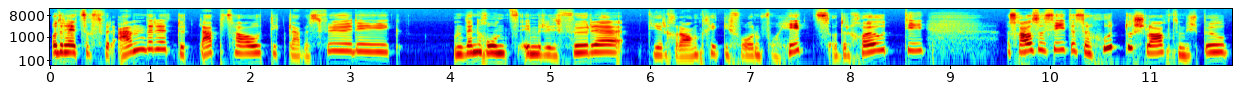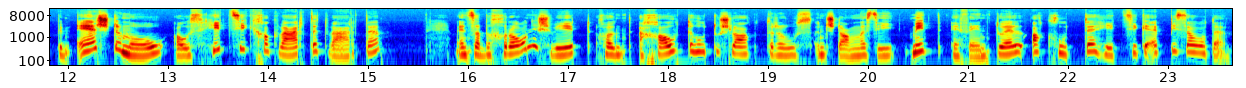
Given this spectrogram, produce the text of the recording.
Oder hat sich verändert durch die Lebenshaltung, die Lebensführung und dann kommt es immer wieder vor, die Erkrankung in Form von Hitze oder Kälte. Es kann also sein, dass ein Hautausschlag zum Beispiel beim ersten Mal als hitzig gewertet werden kann. Wenn es aber chronisch wird, könnte ein kalter Hautausschlag daraus entstanden sein, mit eventuell akuten, hitzigen Episoden.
